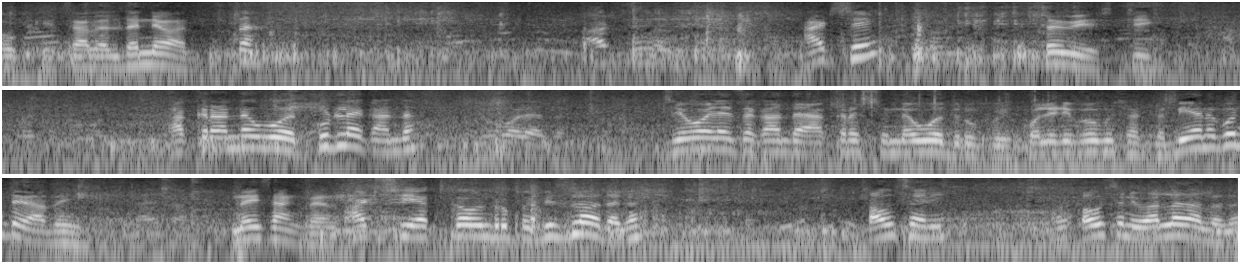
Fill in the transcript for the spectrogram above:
ओके चालेल धन्यवाद. आठशे. सव्वीस ठीक. अकरा नव्वद. कुठला आहे कांदा. जेवाळ्याचा कांदा आहे अकराशे नव्वद रुपये. क्वालिटी बघू शकता. बियाणं कोणतं दादा हे? नाही सांग. नाही सांगता. आठशे एक्कावन्न रुपये भिजला होता का? पावसाने? पावसाने वाल्ला झाला ना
